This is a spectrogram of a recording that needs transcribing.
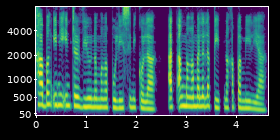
Habang ini-interview ng mga pulis si Nicola at ang mga malalapit na kapamilya,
